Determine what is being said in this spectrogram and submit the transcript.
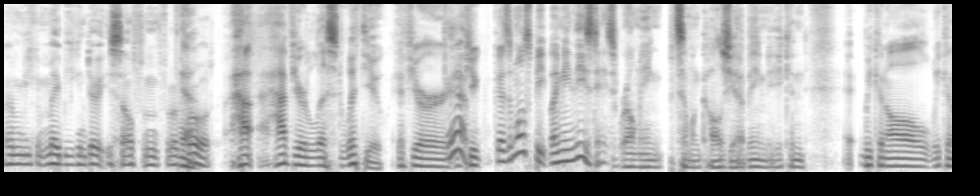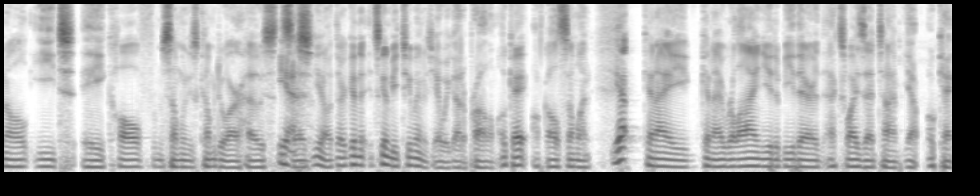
um, you can maybe you can do it yourself from, from Yeah. abroad. Ha- have your list with you if you're Yeah. if you because most people I mean these days roaming someone calls you I mean you can we can all we can all eat a call from someone who's come to our house and Yes. said you know they're gonna it's gonna be two minutes yeah we got a problem okay I'll call someone Yep. can I can I rely on you to be there at X Y Z time yep okay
